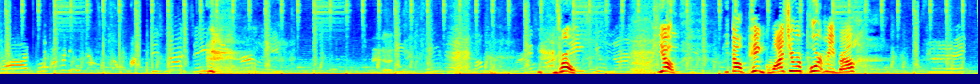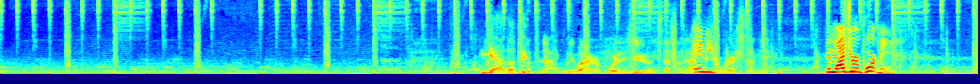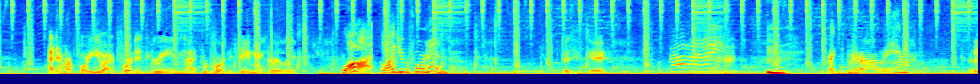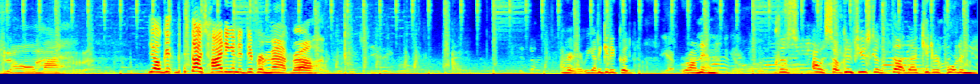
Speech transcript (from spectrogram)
God, bro, I'm gonna go down. He's not Zayden early. Bro, Thank you, not yo, yo, Pink, why'd you report me, bro? Yeah, that's exactly why I reported you. It's definitely not And 'cause you- you're worse than me. Then why'd you report me? I didn't report you. I reported Green. I reported Damian Gurley Why? Why'd you report him? because he's gay. Hmm. Like, bro, him. Oh my. Yo, get, this guy's hiding in a different map, bro. Alright, we gotta get a good run in. Cause I was so confused because I thought that kid reported me.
